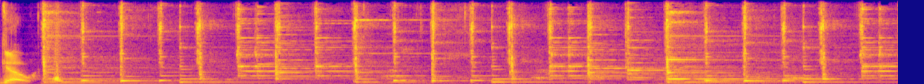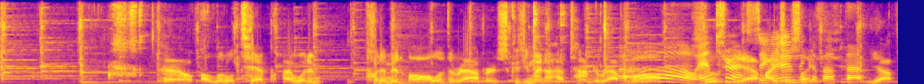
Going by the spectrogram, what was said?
go. Now, a little tip. I wouldn't put them in all of the wrappers because you might not have time to wrap them all. Oh, So, interesting. might I didn't think like- about that. Yep.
